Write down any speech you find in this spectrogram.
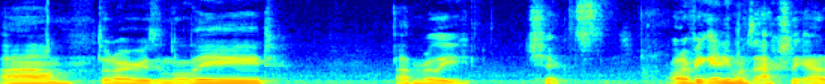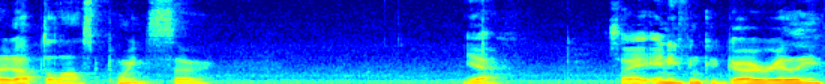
Um, don't know who's in the lead. I haven't really checked. I don't think anyone's actually added up the last points, so yeah. So anything could go really.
